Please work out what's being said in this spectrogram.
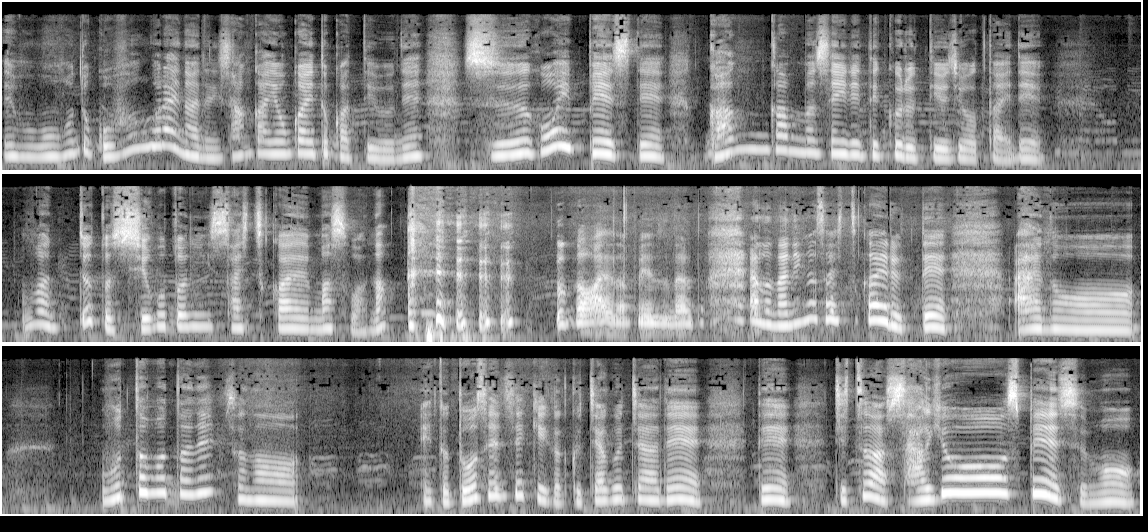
でももうほんと5分ぐらいの間に3回4回とかっていうね、すごいペースでガンガン無線入れてくるっていう状態で、まあちょっと仕事に差し支えますわな。ここまでのペースになると、あの、何が差し支えるって、あのーもともとね、その、えっと、動線席がぐちゃぐちゃで、で、実は作業スペースも、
